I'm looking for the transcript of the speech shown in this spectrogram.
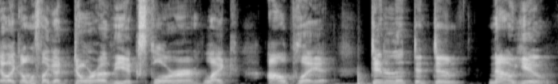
like almost like a Dora the Explorer, like, I'll play it. Diddle-it-dum-dum. Now you.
